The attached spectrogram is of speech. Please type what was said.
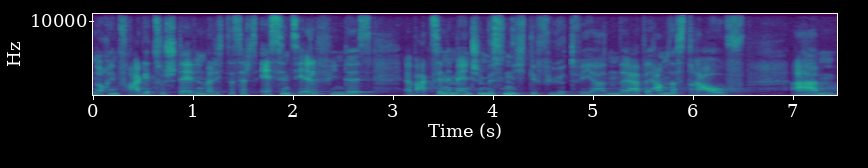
ähm, auch in Frage zu stellen, weil ich das als essentiell finde. Es, erwachsene Menschen müssen nicht geführt werden. Ja, wir haben das drauf. Ähm,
